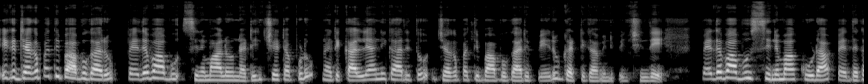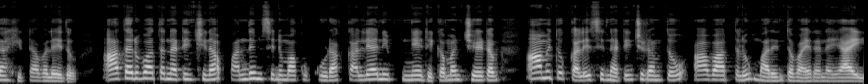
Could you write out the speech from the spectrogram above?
ఇక జగపతి బాబు గారు పెదబాబు సినిమాలో నటించేటప్పుడు నటి కళ్యాణి గారితో జగపతి బాబు గారి పేరు గట్టిగా వినిపించింది. పెదబాబు సినిమా కూడా పెద్దగా హిట్ అవ్వలేదు. ఆ తరువాత నటించిన పందెం సినిమాకు కూడా కళ్యాణినే రికమెండ్ చేయడం ఆమెతో కలిసి నటించడంతో ఆ వార్తలు మరింత వైరల్ అయ్యాయి.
